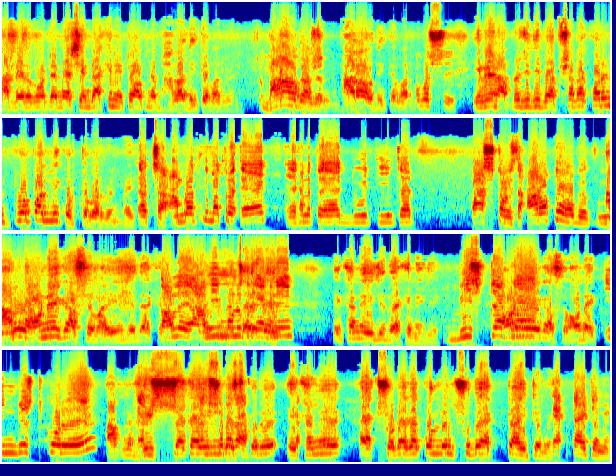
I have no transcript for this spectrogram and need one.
আপনি এরকম একটা মেশিন রাখেন এটাও আপনি ভাড়া দিতে পারবেন। ভাড়াও দেবেন ভাড়াও দিতে পারবেন। অবশ্যই। ইভেন আপনি যদি ব্যবসাটা করেন প্রপারলি করতে পারবেন ভাই। আচ্ছা আমরা কিন্তু মাত্র এক এখানে তো এক দুই তিন চার পাঁচটা হয়েছে। আরও তো হবে। আরও অনেক আছে ভাই এই যে দেখেন। তাহলে আমি মনে করি এখানে- এখানে এই যে দেখেন এই যে। বিশ টাকা অনেক আছে অনেক। ইনভেস্ট করে আপনি বিশ একশো- টাকা। ইনভেস্ট করে এখানে একশো টাকা করলেন শুধু একটা আইটেমে একটা আইটেমে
